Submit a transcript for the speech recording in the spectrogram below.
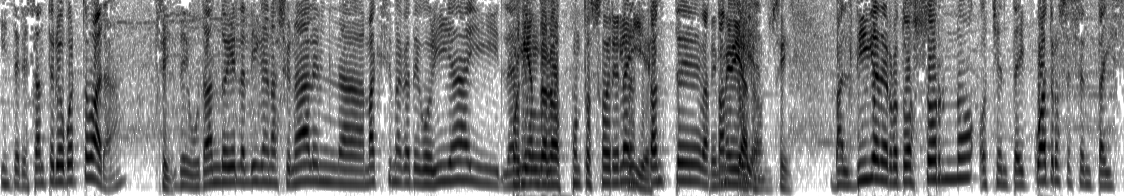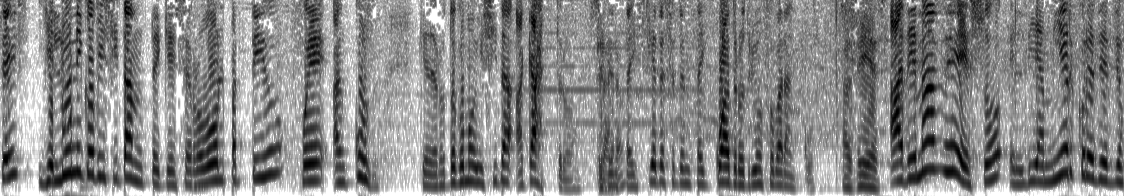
Interesante lo de Puerto Varas. Sí. Debutando ahí en la Liga Nacional en la máxima categoría y le ha poniendo los puntos sobre la IES. bastante, de bastante inmediato, bien. sí. Valdivia derrotó a Sorno 84-66 y el único visitante que se robó el partido fue Ancud, que derrotó como visita a Castro. Claro. 77-74 triunfo para Ancud. Así es. Además de eso, el día miércoles de-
